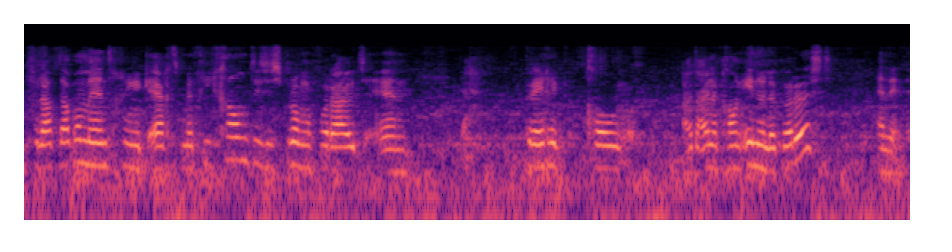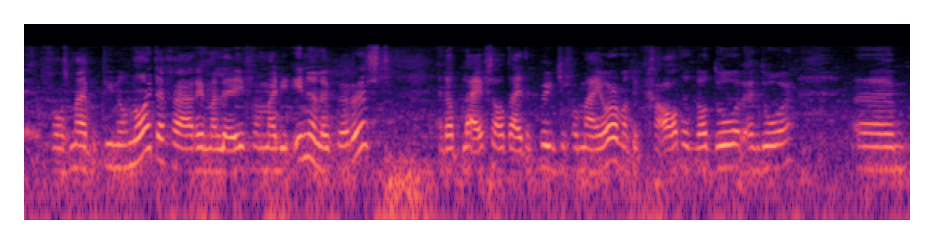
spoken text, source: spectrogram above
vanaf dat moment ging ik echt met gigantische sprongen vooruit. En ja, kreeg ik gewoon uiteindelijk gewoon innerlijke rust. En eh, volgens mij heb ik die nog nooit ervaren in mijn leven. Maar die innerlijke rust. En dat blijft altijd een puntje voor mij hoor. Want ik ga altijd wel door en door. Um,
